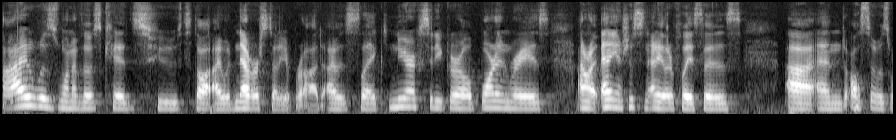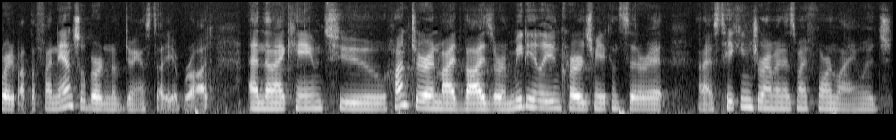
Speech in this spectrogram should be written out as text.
I was one of those kids who thought I would never study abroad. I was like New York City girl, born and raised. I don't have any interest in any other places, uh, and also was worried about the financial burden of doing a study abroad. And then I came to Hunter, and my advisor immediately encouraged me to consider it. And I was taking German as my foreign language,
